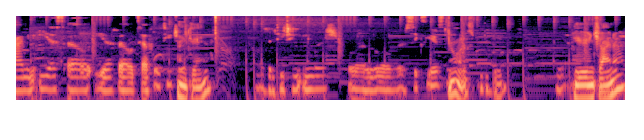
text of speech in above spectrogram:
I'm an ESL, EFL, TEFL teacher. Okay. I've been teaching English for a little over six years now. Oh, that's pretty good. Yeah. Here in China.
